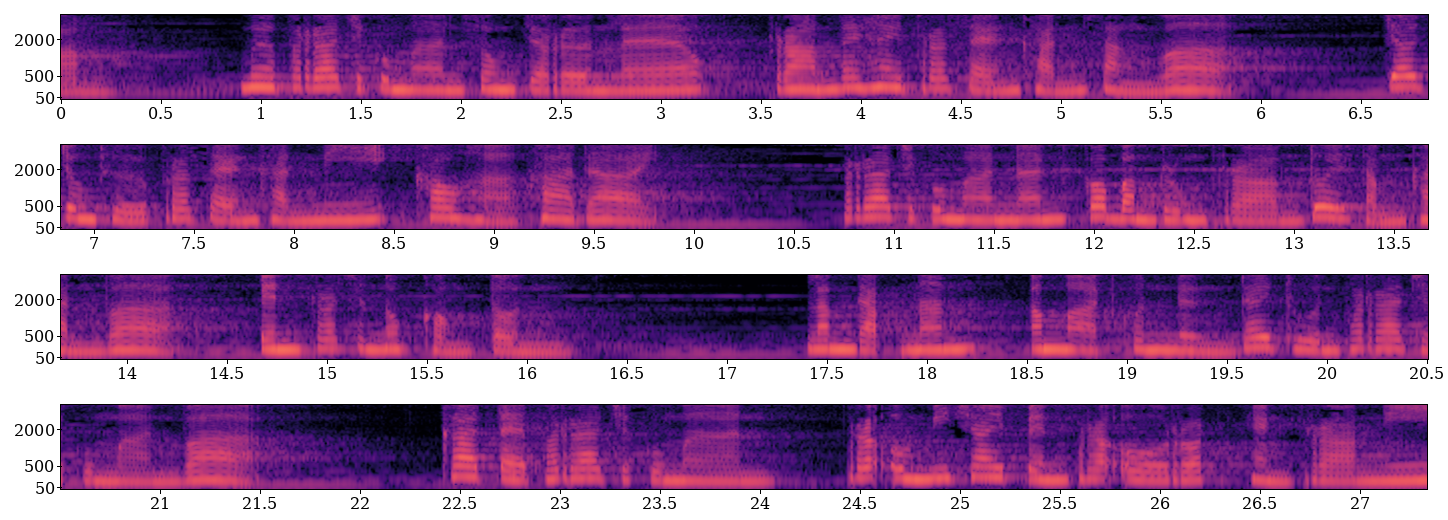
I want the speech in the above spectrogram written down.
าหมณ์ เมื่อพระราชกุมารทรงเจริญแล้ว พราหมณ์ได้ให้พระแสงขันสั่งว่า เจ้าจงถือพระแสงขันนี้เข้าหาข้าได้ พระราชกุมารนนั้นก็บำรุงพรามด้วยสำคัญว่าเป็นพระชนกของตนลำดับนั้นอมาตคนหนึ่งได้ทูลพระราชกุมารว่า ข้าแต่พระราชกุมาร พระองค์มิใช่เป็นพระโอรสแห่งพรามนี้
